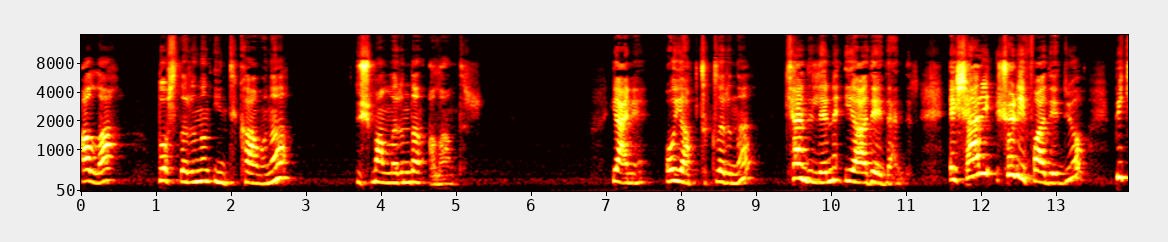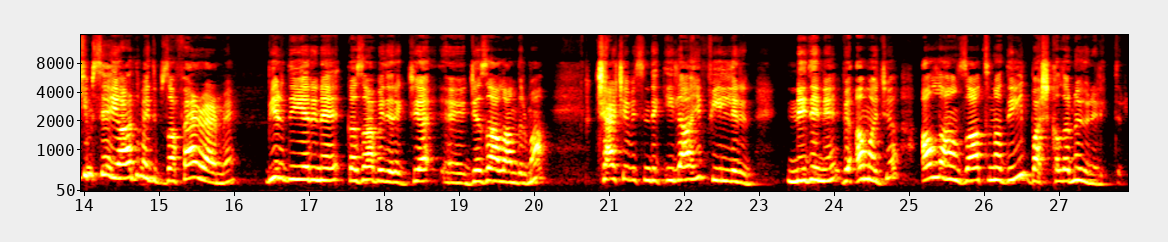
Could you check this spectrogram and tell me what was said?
Allah dostlarının intikamını düşmanlarından alandır. Yani o yaptıklarını kendilerine iade edendir. Eşari şöyle ifade ediyor. Bir kimseye yardım edip zafer verme, bir diğerine gazap ederek ce, e, cezalandırma çerçevesindeki ilahi fiillerin nedeni ve amacı Allah'ın zatına değil başkalarına yöneliktir.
